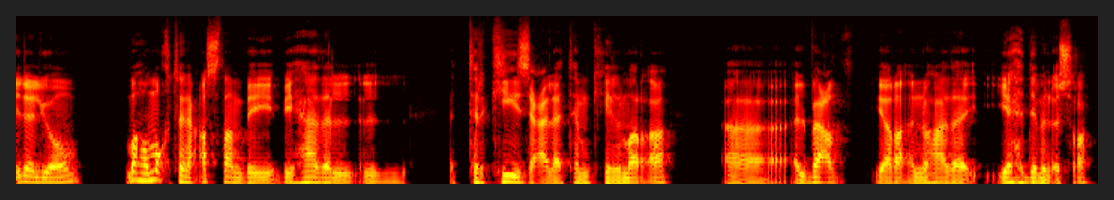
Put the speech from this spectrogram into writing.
إلى اليوم ما هو مقتنع أصلا ب- بهذا ال- ال- التركيز على تمكين المرأة. آه، البعض يرى أنه هذا يهدم الأسرة.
